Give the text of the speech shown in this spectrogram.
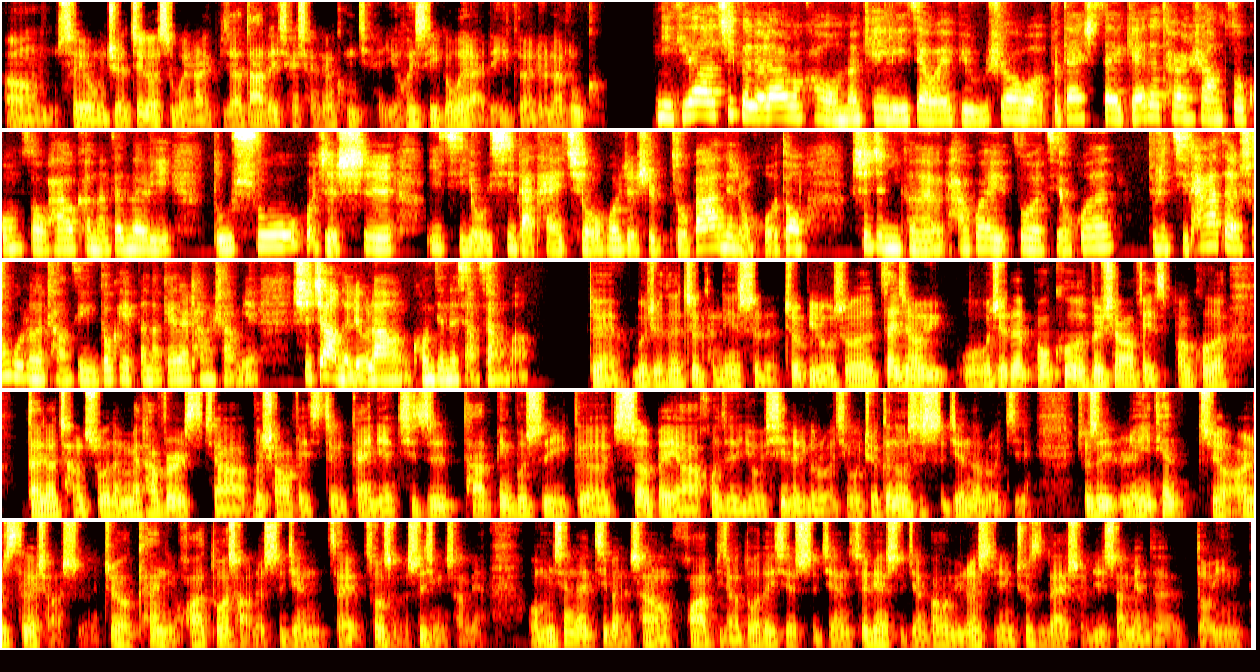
嗯，所以我们觉得这个是未来比较大的一些想象空间，也会是一个未来的一个流量入口。你提到的这个流量入口，我们可以理解为，比如说我不单是在 GetTurn 上做工作，我还有可能在那里读书，或者是一起游戏、打台球，或者是酒吧那种活动，甚至你可能还会做结婚。就是其他在生活中的场景，你都可以搬到 Gather Town 上面，是这样的流浪空间的想象吗？对，我觉得这肯定是的。就比如说在教育，我我觉得包括 Virtual Office，包括大家常说的 Metaverse 加 Virtual Office 这个概念，其实它并不是一个设备啊或者游戏的一个逻辑，我觉得更多是时间的逻辑。就是人一天只有二十四个小时，就要看你花多少的时间在做什么事情上面。我们现在基本上花比较多的一些时间，碎片时间，包括娱乐时间，就是在手机上面的抖音。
